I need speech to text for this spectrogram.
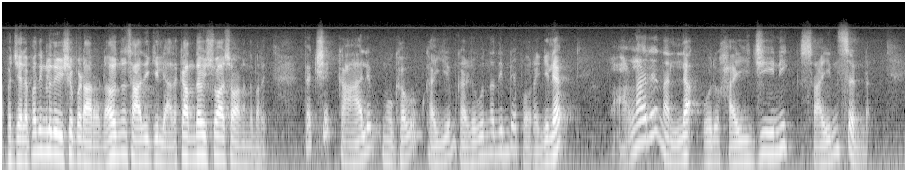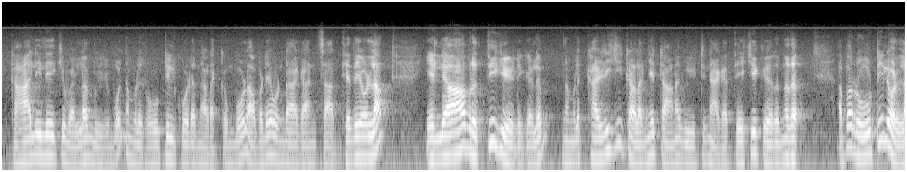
അപ്പോൾ ചിലപ്പോൾ നിങ്ങൾ ദേഷ്യപ്പെടാറുണ്ട്. അതൊന്നും സാധിക്കില്ല. അതൊക്കെ അന്ധവിശ്വാസമാണെന്ന് പറയും. പക്ഷെ കാലും മുഖവും കയ്യും കഴുകുന്നതിന്റെ പുറകിൽ വളരെ നല്ല ഒരു ഹൈജീനിക് സയൻസ് ഉണ്ട്. കാലിലേക്ക് വെള്ളം വീഴുമ്പോൾ നമ്മൾ റോട്ടിൽ കൂടെ നടക്കുമ്പോൾ അവിടെ ഉണ്ടാകാൻ സാധ്യതയുള്ള എല്ലാ വൃത്തികേടുകളും നമ്മൾ കഴുകി കളഞ്ഞിട്ടാണ് വീട്ടിനകത്തേക്ക് കയറുന്നത് അപ്പോൾ റോട്ടിലുള്ള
